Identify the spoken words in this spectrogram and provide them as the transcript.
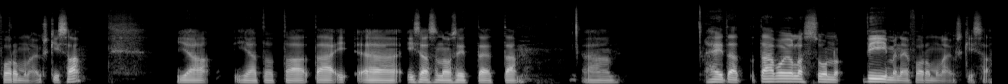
Formula 1-kisaa, ja, ja tota, tämä äh, isä sanoi sitten, että äh, hei, tämä voi olla sun viimeinen Formula 1-kisa,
